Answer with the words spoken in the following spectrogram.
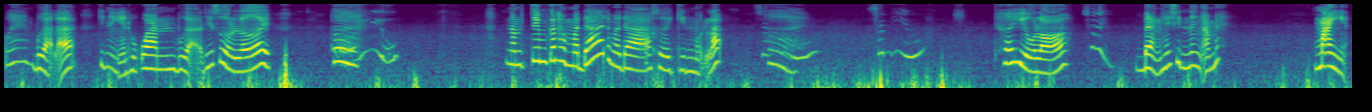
เว้ยเบื่อละกินอย่างเงี้ยทุกวันเบื่อที่สุดเลยเฮ้ยน้ำจิ้มก็ธรรมดาธรรมดาเคยกินหมดละเฮ้ยฉันหิว เธอหิวเหรอ ใช่ แบ่งให้ชิ้นหนึ่งเอาไหมไม่อะ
